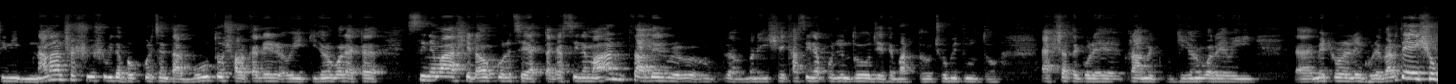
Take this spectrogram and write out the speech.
তিনি নানান সুযোগ সুবিধা ভোগ করেছেন। তার বউ তো সরকারের ওই কি যেন বলে একটা সিনেমা, সেটাও করেছে, এক টাকা সিনেমা। আর তাদের মানে শেখ হাসিনা পর্যন্ত যেতে পারতো, ছবি তুলতো, একসাথে করে গ্রামে কি যেন বলে ওই মেট্রো রেলে ঘুরে বেড়াতে। এইসব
